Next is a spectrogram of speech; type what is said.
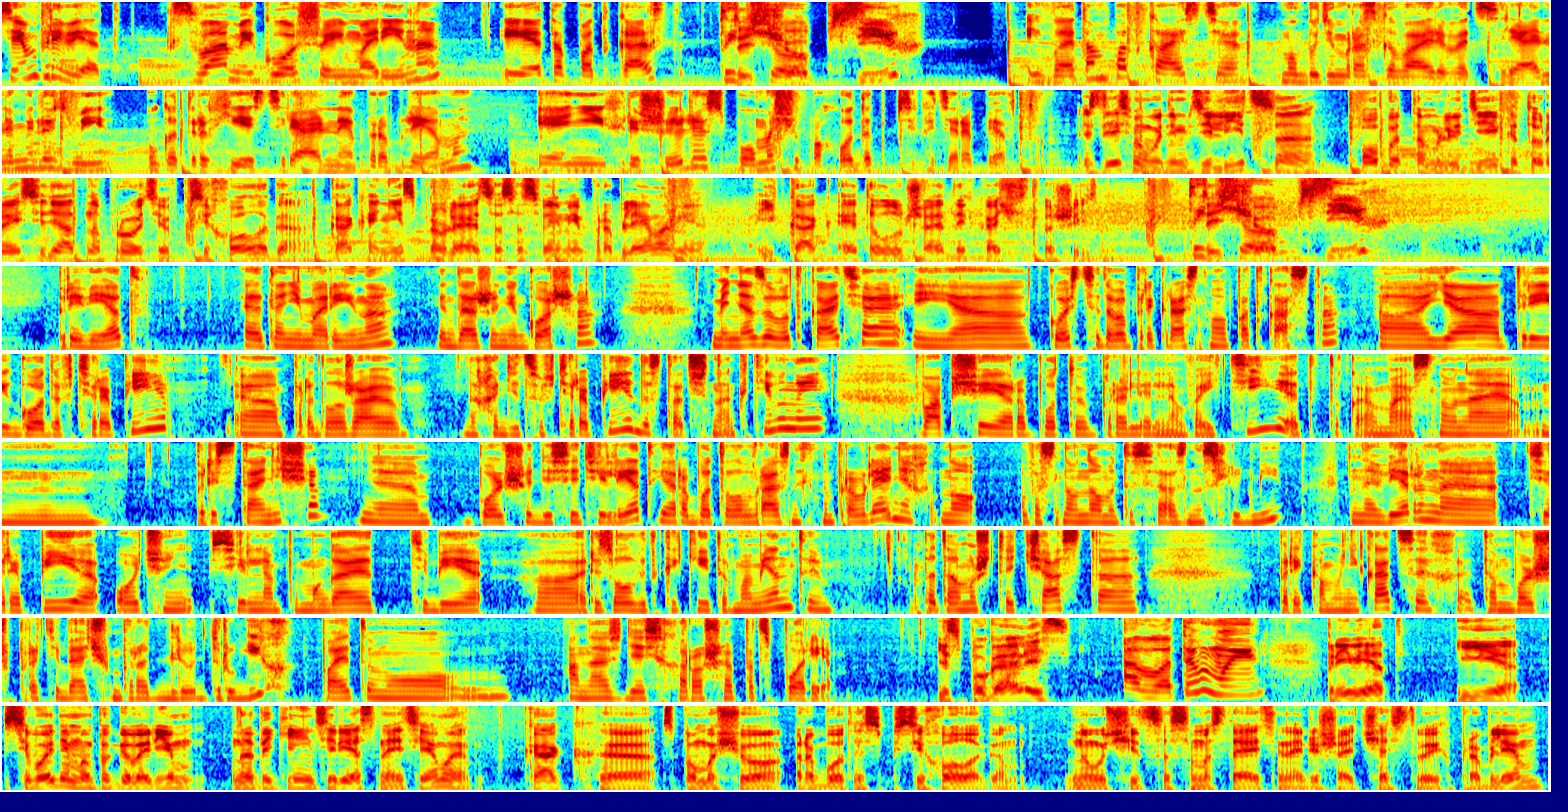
Всем привет! С вами Гоша и Марина, и это подкаст «Ты, Ты чё, чё, псих?». И в этом подкасте мы будем разговаривать с реальными людьми, у которых есть реальные проблемы, и они их решили с помощью похода к психотерапевту. Здесь мы будем делиться опытом людей, которые сидят напротив психолога, как они справляются со своими проблемами и как это улучшает их качество жизни. «Ты, чё, псих?». Привет, это не Марина и даже не Гоша. Меня зовут Катя, и я гость этого прекрасного подкаста. А, Я три года в терапии, а, продолжаю находиться в терапии, достаточно активной. Вообще я работаю параллельно в IT, это такая моя основная пристанище. Э, Больше 10 лет я работала в разных направлениях, но в основном это связано с людьми. Наверное, терапия очень сильно помогает тебе э, резолвить какие-то моменты, потому что часто при коммуникациях там больше про тебя, чем про других, поэтому она здесь хорошее подспорье. Испугались? А вот и мы. Привет! И сегодня мы поговорим на такие интересные темы, как э, с помощью работы с психологом научиться самостоятельно решать часть твоих проблем,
